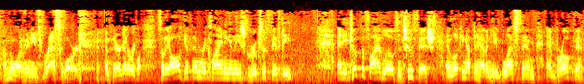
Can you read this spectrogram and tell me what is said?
I'm the one who needs rest, Lord. and they're going to recline. So they all get them reclining in these groups of 50. And he took the five loaves and two fish, and looking up to heaven, he blessed them and broke them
